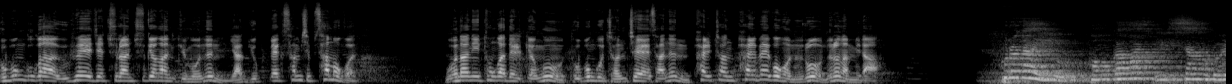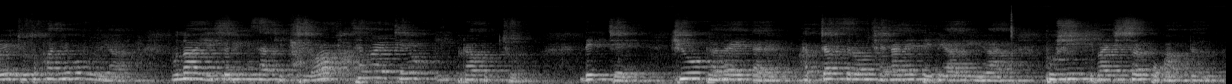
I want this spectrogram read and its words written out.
도봉구가 의회에 제출한 추경안 규모는 약 633억 원. 원안이 통과될 경우 도봉구 전체 예산은 8,800억 원으로 늘어납니다. 코로나 이후 건강한 일상으로의 조속한 회복을 위한 문화예술 행사 개최와 생활체육 인프라 구축 넷째, 기후 변화에 따른 갑작스러운 재난에 대비하기 위한 도시 기반 시설 보강 등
